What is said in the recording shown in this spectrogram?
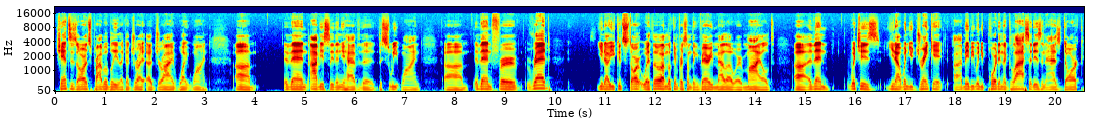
chances are it's probably like a dry a dry white wine. Um, then obviously then you have the the sweet wine. Um, then for red, you know, you could start with, oh, I'm looking for something very mellow or mild. Uh, then, which is, you know, when you drink it, uh, maybe when you pour it in the glass, it isn't as dark.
